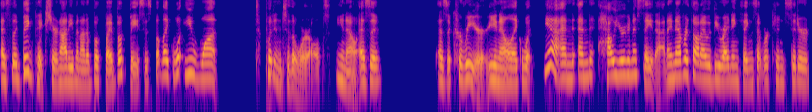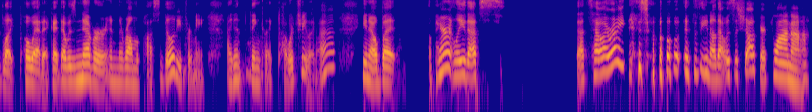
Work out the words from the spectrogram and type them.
as the big picture, not even on a book by book basis, but like what you want to put into the world, you know, as a as a career you know like what yeah and and how you're going to say that i never thought i would be writing things that were considered like poetic I, that was never in the realm of possibility for me i didn't think like poetry like ah, you know but apparently that's that's how i write so it's you know that was a shocker. Juana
